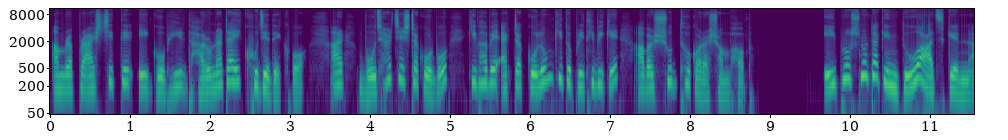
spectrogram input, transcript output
আমরা প্রায়শ্চিত্তের এই গভীর ধারণাটাই খুঁজে দেখব আর বোঝার চেষ্টা করব কীভাবে একটা কলঙ্কিত পৃথিবীকে আবার শুদ্ধ করা সম্ভব। এই প্রশ্নটা কিন্তু আজকের না,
